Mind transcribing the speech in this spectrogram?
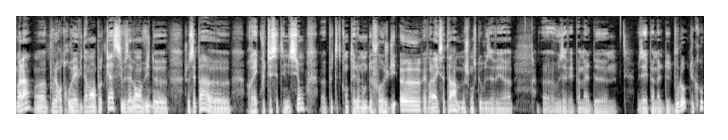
Voilà, Euh, vous pouvez retrouver évidemment en podcast si vous avez envie de, je sais pas, euh, réécouter cette émission, euh, peut-être compter le nombre de fois où je dis euh, et voilà, etc. Je pense que vous avez, euh, euh, vous avez pas mal de vous avez pas mal de boulot du coup.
